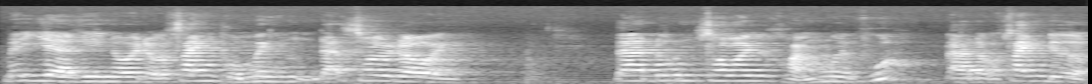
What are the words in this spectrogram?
Bây giờ thì nồi đậu xanh của mình đã sôi rồi. Ta đun sôi khoảng 10 phút, là đậu xanh được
